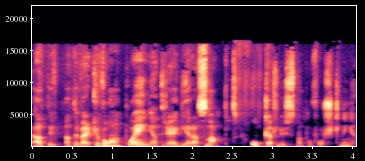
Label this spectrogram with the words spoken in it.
att, det, att det verkar vara en poäng att reagera snabbt och att lyssna på forskningen.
